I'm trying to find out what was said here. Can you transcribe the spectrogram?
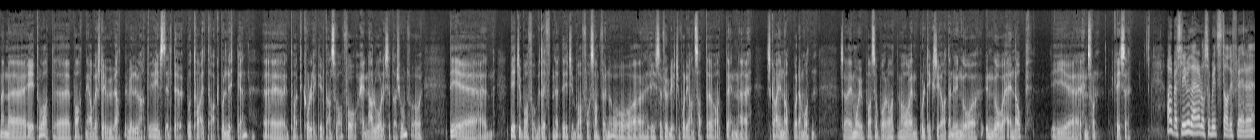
Men eh, jeg tror at partene i arbeidslivet ville vært innstilte på å ta et tak på nytt igjen. Ta et kollektivt ansvar for en alvorlig situasjon. For det er, det er ikke bra for bedriftene, det er ikke bra for samfunnet, og selvfølgelig ikke for de ansatte at en skal ende opp på den måten. Så jeg må jo passe på da, at vi har en politikk som gjør at en unngår, unngår å ende opp i en sånn krise. Arbeidslivet, der er det også blitt stadig flere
